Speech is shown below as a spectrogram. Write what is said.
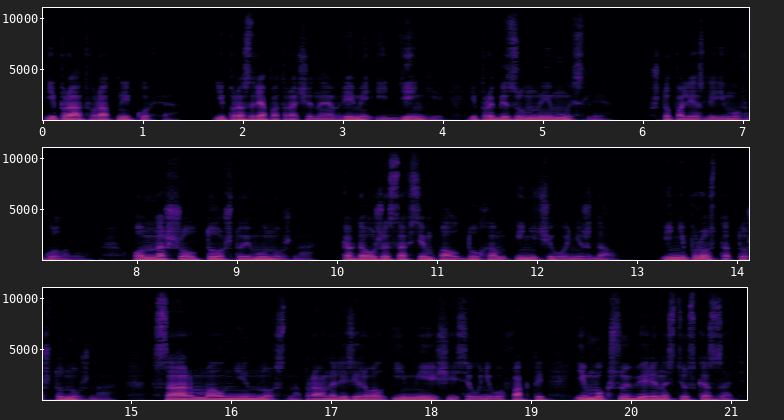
и про отвратный кофе, и про зря потраченное время и деньги, и про безумные мысли, что полезли ему в голову. Он нашел то, что ему нужно, когда уже совсем пал духом и ничего не ждал. И не просто то, что нужно, Саар молниеносно проанализировал имеющиеся у него факты и мог с уверенностью сказать,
